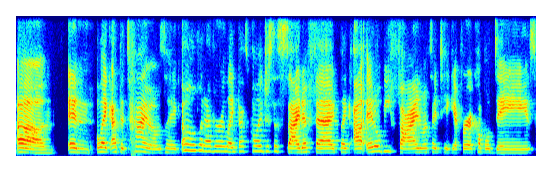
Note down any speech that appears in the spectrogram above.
Um, and like at the time, I was like, oh, whatever, like that's probably just a side effect. Like I'll, it'll be fine once I take it for a couple days.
